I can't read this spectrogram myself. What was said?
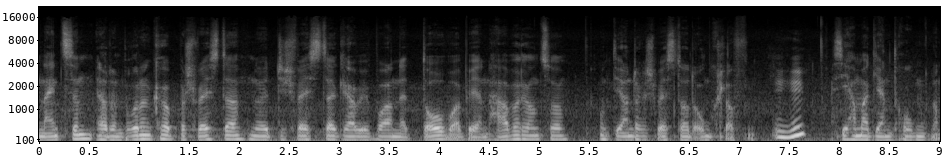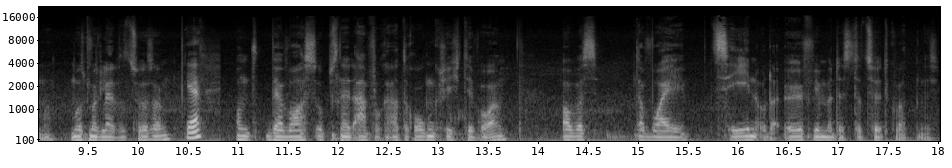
19, er hat einen Bruder gehabt, eine Schwester, nur die Schwester, glaube ich, war nicht da, war bei einem Haberer und so. Und die andere Schwester hat umgeschlafen. Mhm. Sie haben auch gern Drogen genommen, muss man gleich dazu sagen. Ja. Und wer weiß, ob es nicht einfach eine Drogengeschichte war. Aber es, da war ich 10 oder 11, wie mir das erzählt geworden ist.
